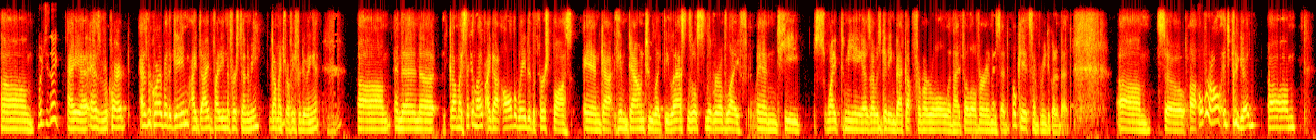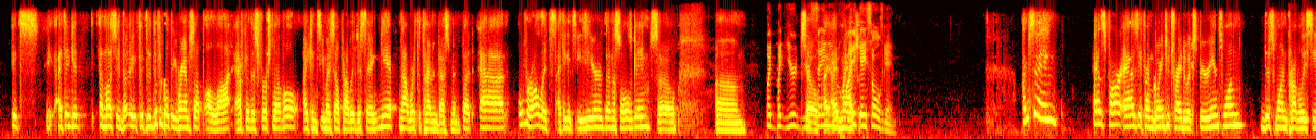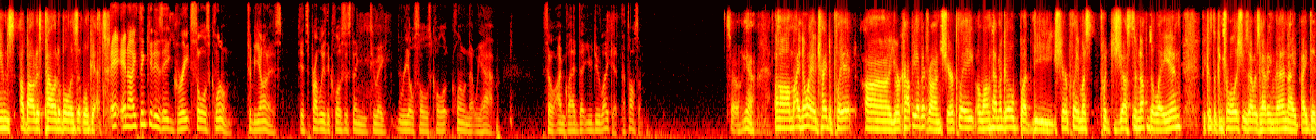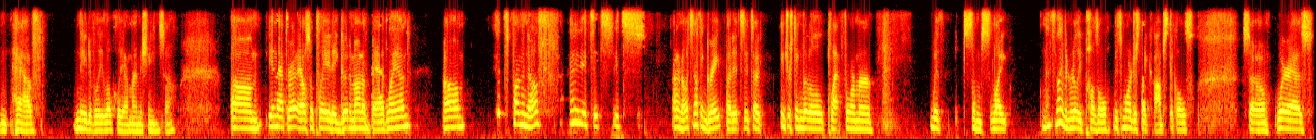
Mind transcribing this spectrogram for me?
Um, what did you think? I, uh, as required, as required by the game, I died fighting the first enemy. Got my trophy for doing it. Um, and then uh, got my second life. I got all the way to the first boss and got him down to like the last little sliver of life, and he swiped me as I was getting back up from a roll, and I fell over, and I said, "Okay, it's time for me to go to bed." Um, so uh, overall, it's pretty good. Um, it's I think it unless it, if the difficulty ramps up a lot after this first level, I can see myself probably just saying, "Yep, not worth the time investment." But uh, overall, it's I think it's easier than a Souls game. So um, But but you're you're So, saying I- I you might like a Souls game. I'm saying, as far as if I'm going to try to experience one, this one probably seems about as palatable as it will get. And I think it is a great Souls clone. To be honest, it's probably the closest thing to a real Souls clone that we have. So I'm glad that you do like it. That's awesome. So yeah, um, I know I had tried to play it, uh, your copy of it on SharePlay a long time ago, but the SharePlay must put just enough delay in because the control issues I was having then I, I didn't have natively locally on my machine. So um, in that thread, I also played a good amount of Badland. Um, it's fun enough. It's it's it's I don't know. It's nothing great, but it's it's a interesting little platformer with some slight it's not even really puzzle it's more just like obstacles so whereas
